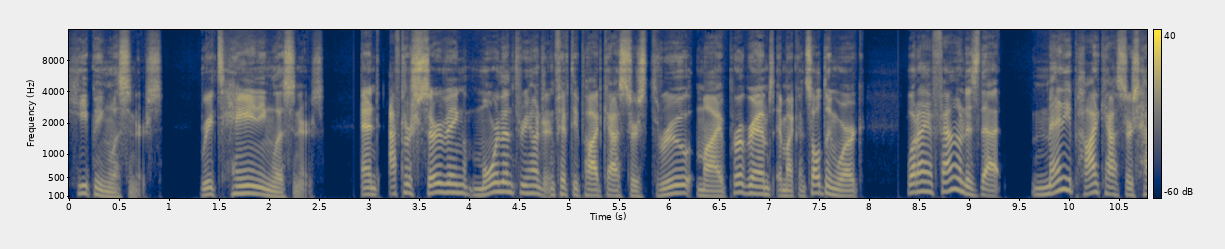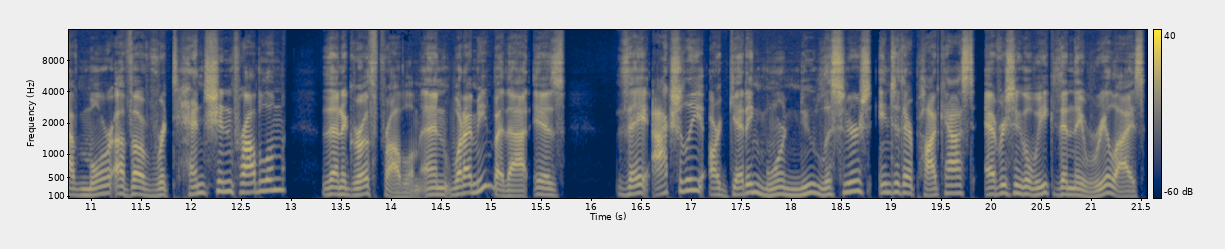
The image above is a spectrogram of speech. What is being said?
keeping listeners, retaining listeners. And after serving more than 350 podcasters through my programs and my consulting work, what I have found is that many podcasters have more of a retention problem than a growth problem. And what I mean by that is they actually are getting more new listeners into their podcast every single week than they realize.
